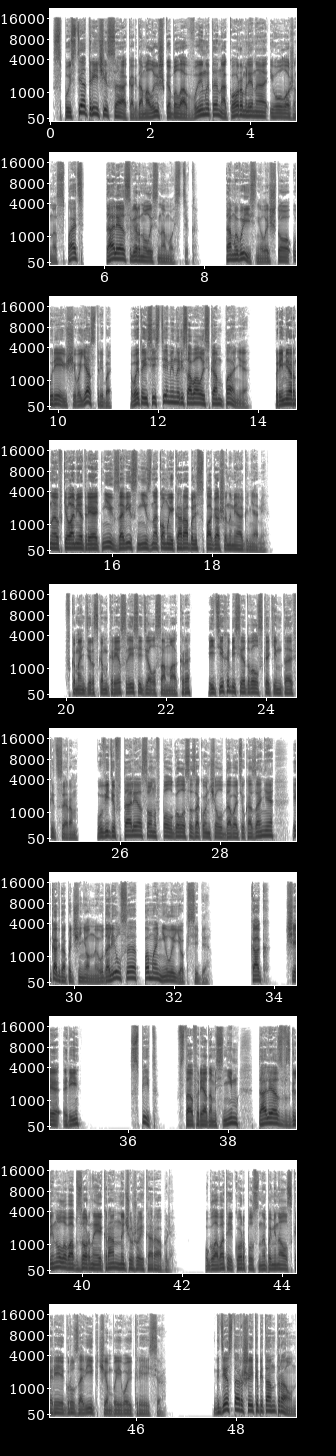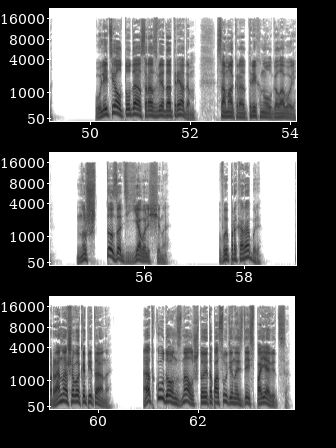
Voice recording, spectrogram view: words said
Спустя три часа, когда малышка была вымыта, накормлена и уложена спать, Талия свернулась на мостик. Там и выяснилось, что у реющего ястреба в этой системе нарисовалась компания. Примерно в километре от них завис незнакомый корабль с погашенными огнями. В командирском кресле сидел Самакра и тихо беседовал с каким-то офицером. Увидев Талиас, он в полголоса закончил давать указания, и когда подчиненный удалился, поманил ее к себе. «Как Че-Ри?» «Спит». Встав рядом с ним, Талиас взглянула в обзорный экран на чужой корабль. Угловатый корпус напоминал скорее грузовик, чем боевой крейсер. «Где старший капитан Траун?» Улетел туда с разведотрядом. Самакра тряхнул головой. Ну что за дьявольщина? Вы про корабль? Про нашего капитана. Откуда он знал, что эта посудина здесь появится?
